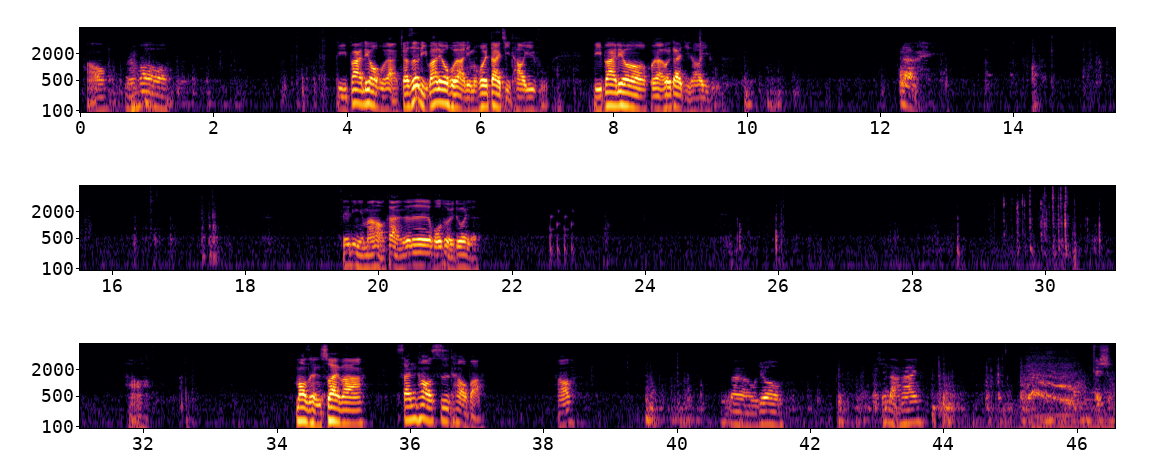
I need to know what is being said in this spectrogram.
好，然后礼拜六回来，假设礼拜六回来，你们会带几套衣服？礼拜六回来会带几套衣服？哎，这顶也蛮好看，这是火腿队的。帽子很帅吧？三套四套吧。好，那我就先打开。哎呦，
